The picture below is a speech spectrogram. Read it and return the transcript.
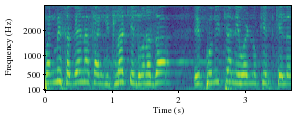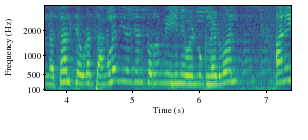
पण मी सगळ्यांना सांगितलं की दोन हजार एकोणीसच्या निवडणुकीत केलं नसाल तेवढं चांगलं नियोजन करून मी ही निवडणूक लढवल आणि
